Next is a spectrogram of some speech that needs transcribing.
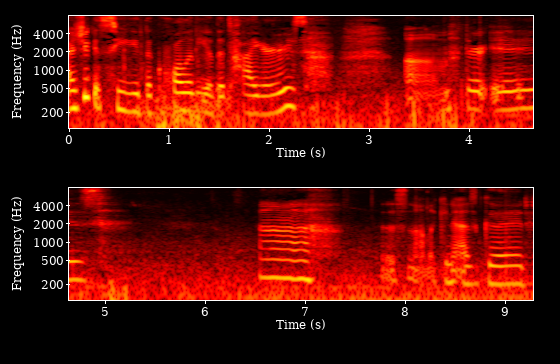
As you can see, the quality of the tires, um, there is, uh, this is not looking as good,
